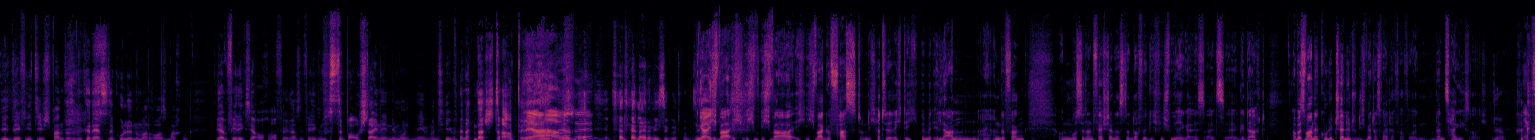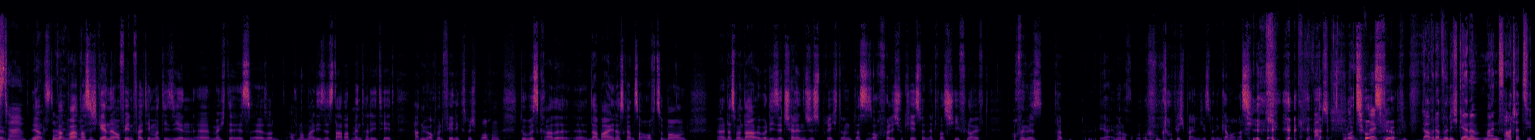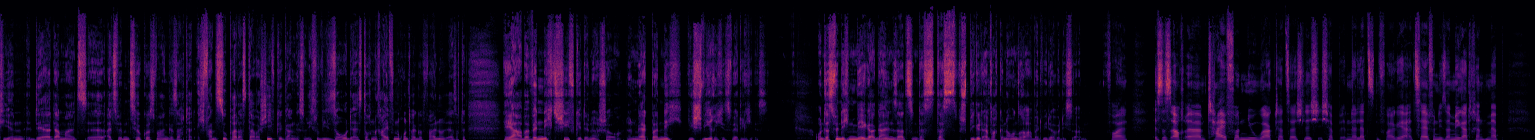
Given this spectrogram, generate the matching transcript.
de- definitiv spannend. Also wir können jetzt eine coole Nummer draus machen. Wir haben Felix ja auch auffüllen lassen. Felix musste Bausteine in den Mund nehmen und die übereinander stapeln. Ja, Auch ja. schön. Das hat ja leider nicht so gut funktioniert. Ja, ich war, ich, ich, ich war, ich, ich war gefasst und ich hatte richtig, bin mit Elan angefangen und musste dann feststellen, dass es dann doch wirklich viel schwieriger ist als äh, gedacht. Aber es war eine coole Challenge und ich werde das weiterverfolgen. Und dann zeige ich es euch. Ja. Next time. Ja, Next time. wa- wa- was ich gerne auf jeden Fall thematisieren äh, möchte, ist äh, so auch nochmal diese Startup-Mentalität. Hatten wir auch mit Felix besprochen. Du bist gerade äh, dabei, das Ganze aufzubauen, äh, dass man da über diese Challenges spricht und dass es auch völlig okay ist, wenn etwas schief läuft. Auch wenn mir das ja immer noch un- unglaublich peinlich ist mit den Kameras hier. Quatsch. Produktionsfirmen. Aber da würde ich gerne meinen Vater zitieren, der damals, äh, als wir im Zirkus waren, gesagt hat, ich fand es super, dass da was schiefgegangen ist. Und ich so, wieso? Da ist doch ein Reifen runtergefallen. Und er sagte, ja, aber wenn nichts schief geht in der Show, dann merkt man nicht, wie schwierig es wirklich ist. Und das finde ich einen mega geilen Satz und das, das spiegelt einfach genau unsere Arbeit wieder, würde ich sagen. Voll. Es ist auch äh, Teil von New Work tatsächlich. Ich habe in der letzten Folge ja erzählt von dieser Megatrend-Map.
